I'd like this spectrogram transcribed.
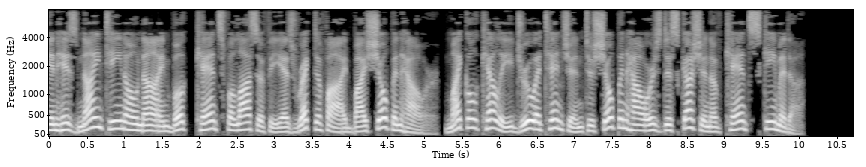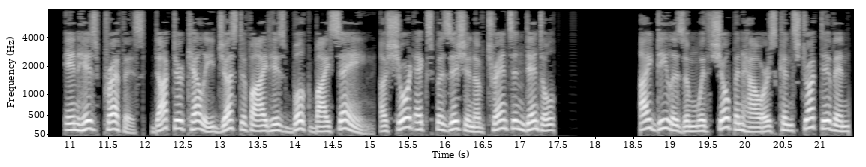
In his 1909 book Kant's Philosophy as Rectified by Schopenhauer, Michael Kelly drew attention to Schopenhauer's discussion of Kant's schemata. In his preface, Dr. Kelly justified his book by saying, a short exposition of transcendental idealism with Schopenhauer's constructive and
